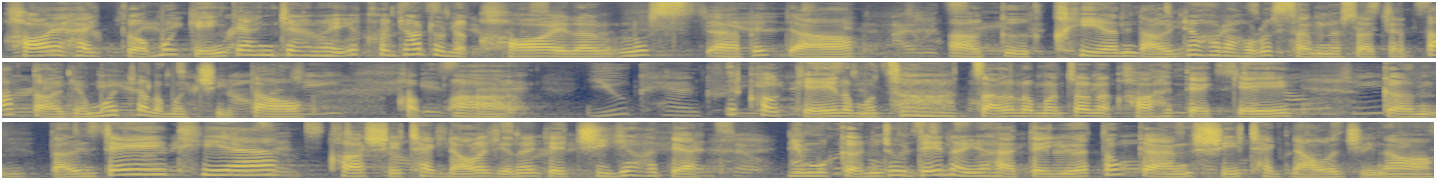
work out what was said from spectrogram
khỏi hay có một kiện anh trang này không nhớ được được khỏi là lúc à biết đó à cứ khiên đó nhớ là lúc mình là sao chạy tóc đó nhớ mua cho là một chỉ tàu. Học cái khó kế là một cho cho là một cho là khó hay để kế cần tới đây thì khó sĩ technology nó để chỉ cho để nhưng mà cần cho đấy là như thế để yếu tố cần sĩ technology nó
